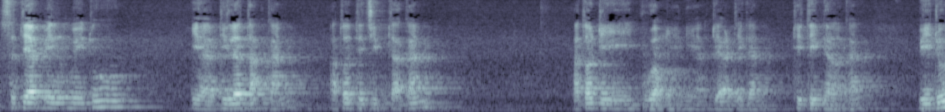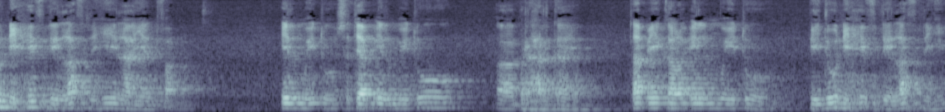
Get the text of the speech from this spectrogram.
setiap ilmu itu ya diletakkan atau diciptakan atau dibuang ini ya, diartikan ditinggalkan biduni hifdzi lafzihi la yanfa. Ilmu itu setiap ilmu itu uh, berharga ya. Tapi kalau ilmu itu biduni hifdi lafzihi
